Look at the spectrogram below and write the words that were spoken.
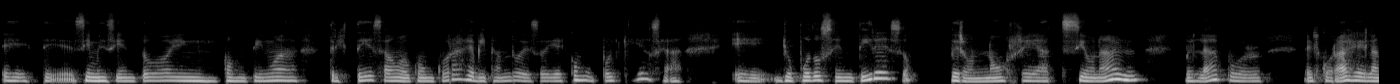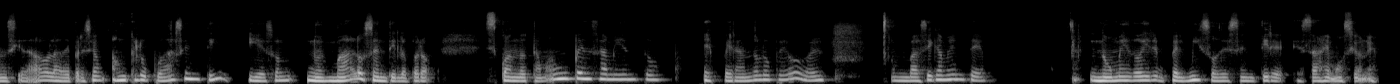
este, si me siento en continua tristeza o con coraje, evitando eso. Y es como, ¿por qué? O sea, eh, yo puedo sentir eso, pero no reaccionar, ¿verdad? Por el coraje, la ansiedad o la depresión, aunque lo pueda sentir. Y eso no es malo sentirlo, pero cuando estamos en un pensamiento esperando lo peor, básicamente no me doy el permiso de sentir esas emociones.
